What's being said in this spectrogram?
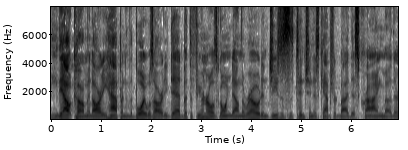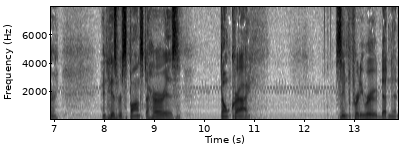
The outcome had already happened, and the boy was already dead, but the funeral is going down the road, and Jesus' attention is captured by this crying mother. And his response to her is, Don't cry. Seems pretty rude, doesn't it?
